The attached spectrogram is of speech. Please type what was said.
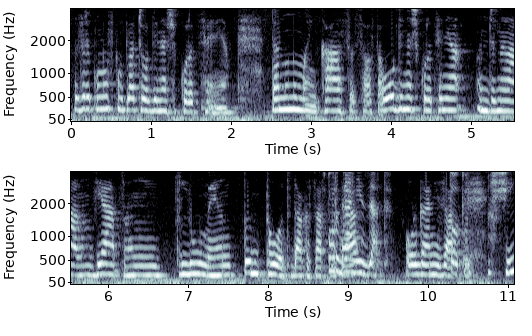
Îți recunosc că îmi place ordinea și curățenia. dar nu numai în casă sau asta, ordinea și curățenia în general, în viață, în lume, în, în tot, dacă s-ar putea. Organizat. Organizat. Totul. Și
